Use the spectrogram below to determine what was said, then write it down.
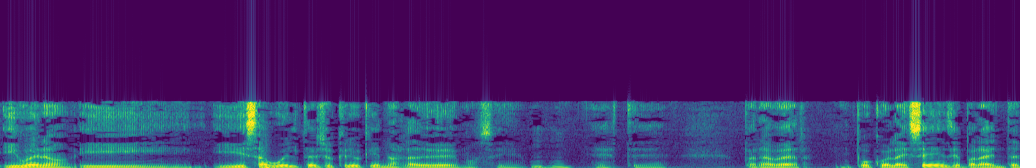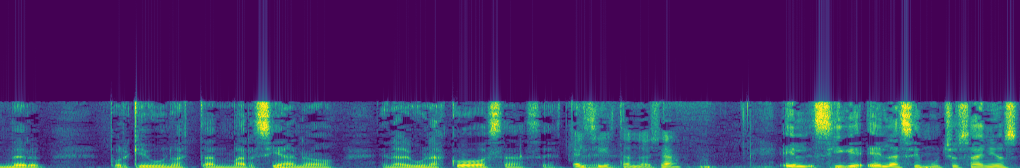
y bueno, y, y esa vuelta yo creo que nos la debemos, sí. este, para ver un poco la esencia, para entender por qué uno es tan marciano en algunas cosas. Este, ¿Él sigue estando allá? Él sigue, él hace muchos años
